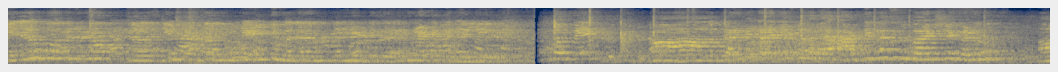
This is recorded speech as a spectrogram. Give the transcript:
ಎಲ್ಲೂ ಹೋದ್ರೂ ಜೀವನ ಹೇಳ್ತೀವಲ್ಲ ಅಂತ ಕರ್ನಾಟಕ ಕರ್ನಾಟಕದಲ್ಲಿ. ರಾಜ್ಯೋತ್ಸವದ ಹಾರ್ದಿಕ ಶುಭಾಶಯಗಳು. ಆ,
